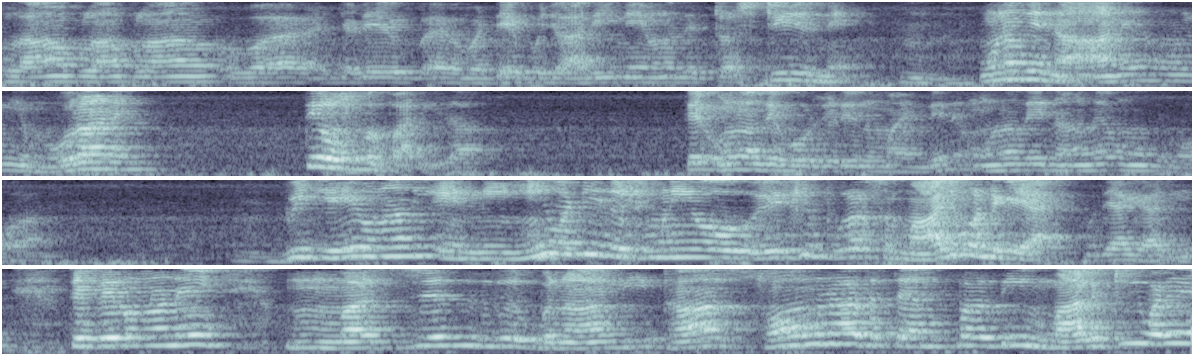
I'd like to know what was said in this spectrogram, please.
ਫਲਾਂ ਫਲਾਂ ਫਲਾਂ ਜਿਹੜੇ ਵੱਡੇ ਪੁਜਾਰੀ ਨੇ ਉਹਨਾਂ ਦੇ ਟਰਸਟੀਜ਼ ਨੇ ਉਹਨਾਂ ਦੇ ਨਾਂ ਨੇ ਉਹਨਾਂ ਦੀਆਂ ਮੋਹਰਾਂ ਨੇ ਤੇ ਉਸ ਵਪਾਰੀ ਦਾ ਤੇ ਉਹਨਾਂ ਦੇ ਹੋਰ ਜਿਹੜੇ ਨੁਮਾਇੰਦੇ ਨੇ ਉਹਨਾਂ ਦੇ ਨਾਂ ਨੇ ਉਹਨਾਂ ਦੇ ਮੋਹਰਾਂ ਨੇ। ਵੀ ਜੇ ਉਹਨਾਂ ਦੀ ਇੰਨੀ ਹੀ ਵੱਡੀ ਦੁਸ਼ਮਣੀ ਉਹ ਇਹ ਕਿ ਪੂਰਾ ਸਮਾਜ ਵੰਡ ਗਿਆ ਵੰਡਿਆ ਗਿਆ ਸੀ ਤੇ ਫਿਰ ਉਹਨਾਂ ਨੇ ਮਸਜਿਦ ਬਣਾਉਣ ਦੀ ਥਾਂ ਸੋਮਨਾਥ ਟੈਂਪਲ ਦੀ ਮਾਲਕੀ ਵਾਲੇ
